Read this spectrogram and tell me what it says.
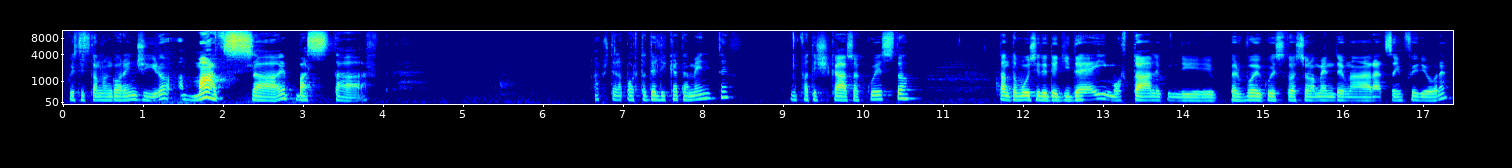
Questi stanno ancora in giro. Ammazza che bastardo. Aprite la porta delicatamente. Non fateci caso a questo. Tanto voi siete degli dei mortali quindi per voi questo è solamente una razza inferiore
